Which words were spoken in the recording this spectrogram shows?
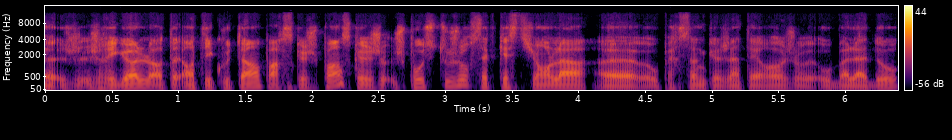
Euh, je, rigole en t'écoutant parce que je pense que je, pose toujours cette question-là euh, aux personnes que j'interroge au, balado,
